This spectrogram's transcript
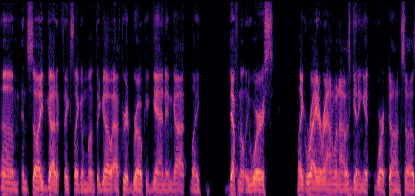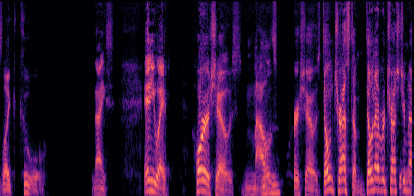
Um, and so I got it fixed like a month ago after it broke again and got like definitely worse, like right around when I was getting it worked on. So I was like, cool. nice. Anyway, horror shows, mouths, horror shows. Don't trust them. Don't ever trust your mouth.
